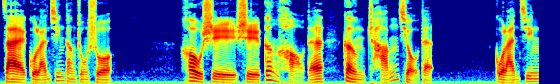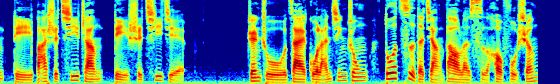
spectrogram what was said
在《古兰经》当中说，后世是更好的、更长久的。《古兰经》第八十七章第十七节，真主在《古兰经》中多次的讲到了死后复生，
